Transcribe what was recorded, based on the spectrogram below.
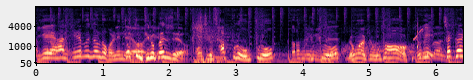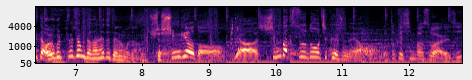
이게 한 1분 정도 걸린대요. 조금 뒤로 빼주세요. 어, 지금 4% 5% 떨어뜨리면 6%. 명호야 좀 웃어. 여기 체크할 때 얼굴 표정 변환해도 되는 거잖아. 진짜 신기하다. 야 심박수도 체크해주네요. 어떻게 심박수 알지?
